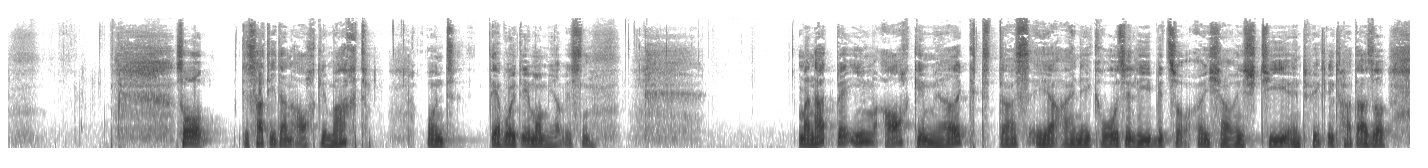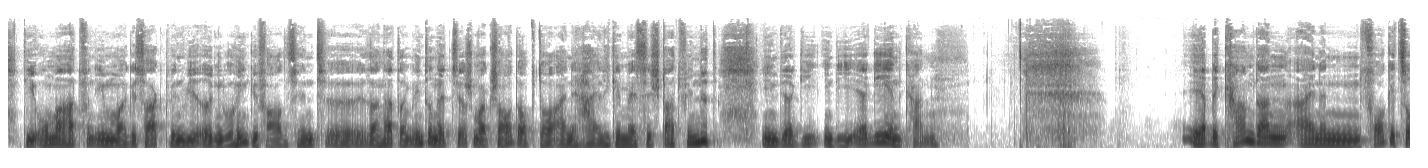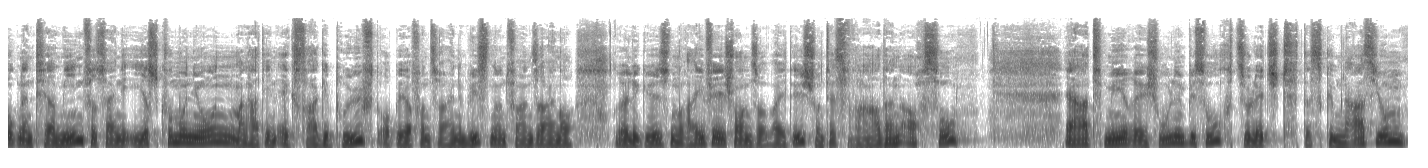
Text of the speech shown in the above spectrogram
So, das hat die dann auch gemacht und der wollte immer mehr wissen. Man hat bei ihm auch gemerkt, dass er eine große Liebe zur Eucharistie entwickelt hat. Also die Oma hat von ihm mal gesagt, wenn wir irgendwo hingefahren sind, äh, dann hat er im Internet zuerst mal geschaut, ob da eine heilige Messe stattfindet, in, der, in die er gehen kann. Er bekam dann einen vorgezogenen Termin für seine Erstkommunion. Man hat ihn extra geprüft, ob er von seinem Wissen und von seiner religiösen Reife schon so weit ist. Und das war dann auch so. Er hat mehrere Schulen besucht, zuletzt das Gymnasium.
